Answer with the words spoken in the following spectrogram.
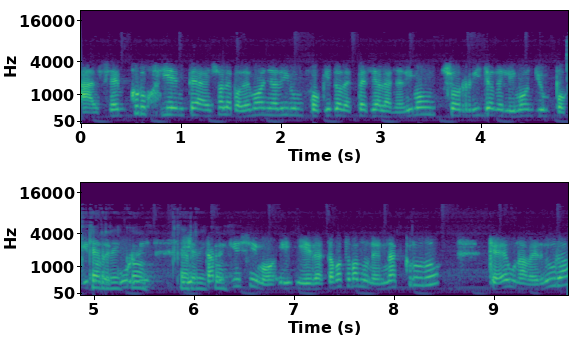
al ser crujiente a eso le podemos añadir un poquito de especias, le añadimos un chorrillo de limón y un poquito de curry y está riquísimo. Y, y, le estamos tomando un snack crudo, que es una verdura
